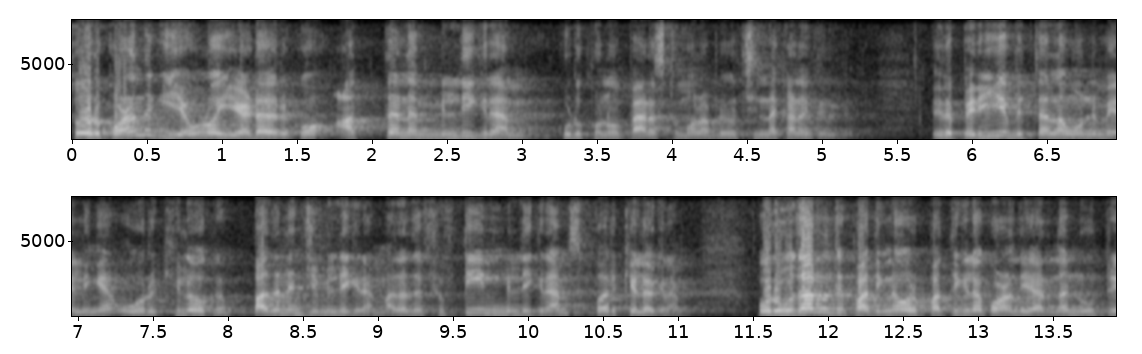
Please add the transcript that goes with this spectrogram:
ஸோ ஒரு குழந்தைக்கு எவ்வளோ எடை இருக்கோ அத்தனை மில்லிகிராம் கொடுக்கணும் பேரஸ்டமால் அப்படின்னு சின்ன கணக்கு இருக்குது இதில் பெரிய வித்தெல்லாம் ஒன்றுமே இல்லைங்க. ஒரு கிலோவுக்கு பதினஞ்சு மில்லிகிராம் அதாவது ஃபிஃப்டீன் மில்லிகிராம்ஸ் பர் கிலோகிராம் ஒரு உதாரணத்துக்கு பார்த்தீங்கன்னா ஒரு பத்து கிலோ குழந்தையா இருந்தால் நூற்றி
